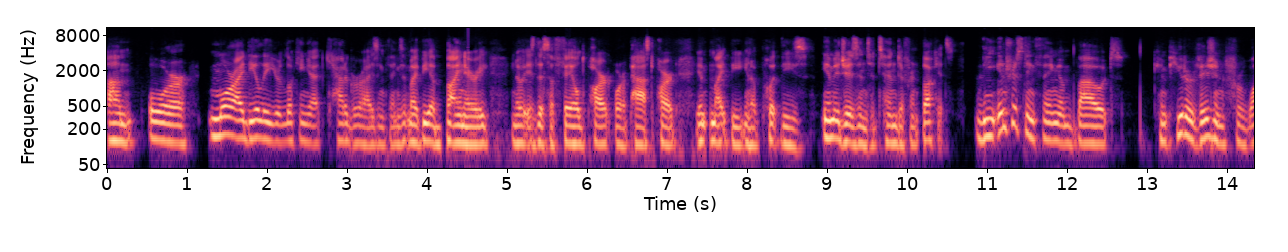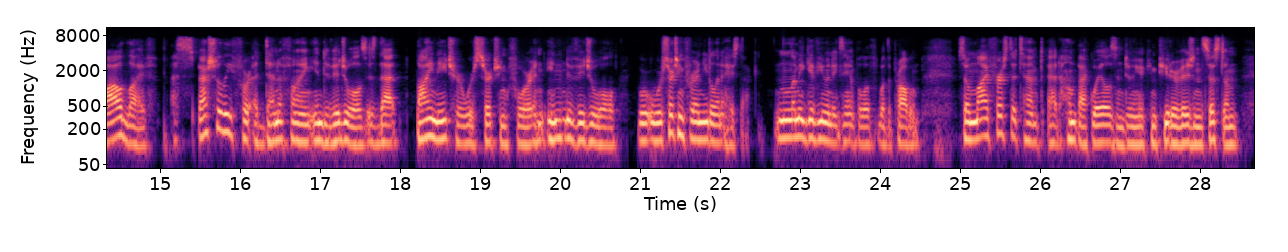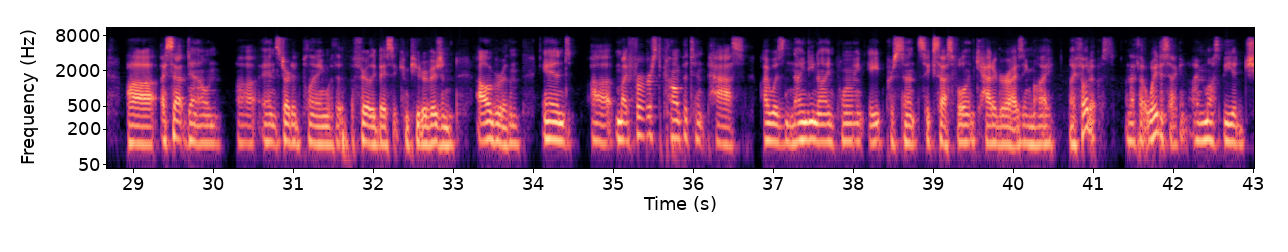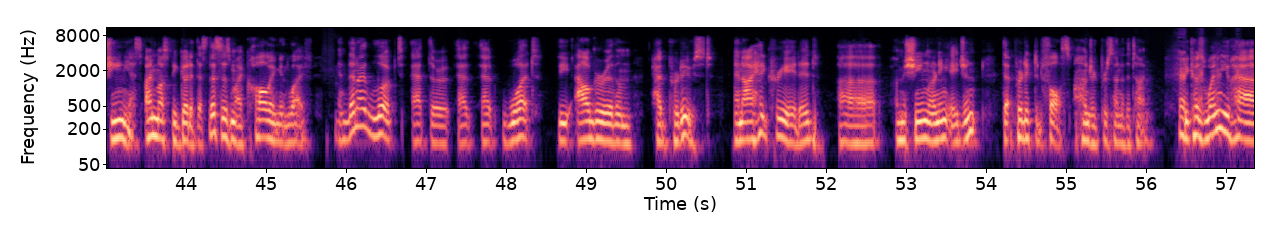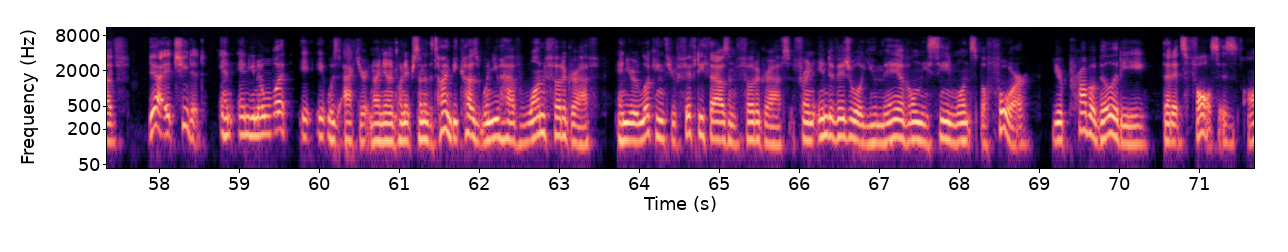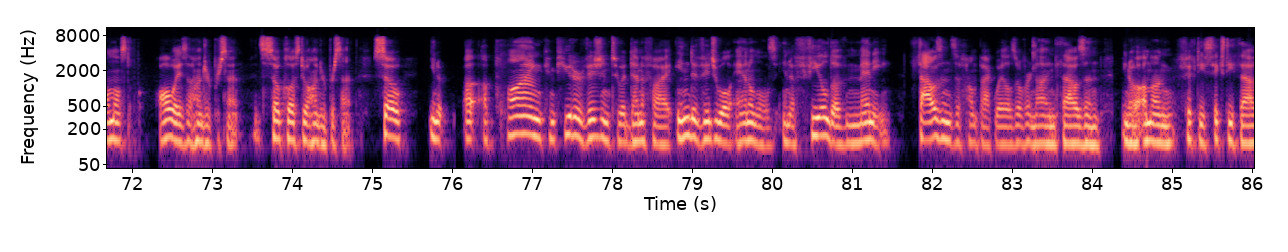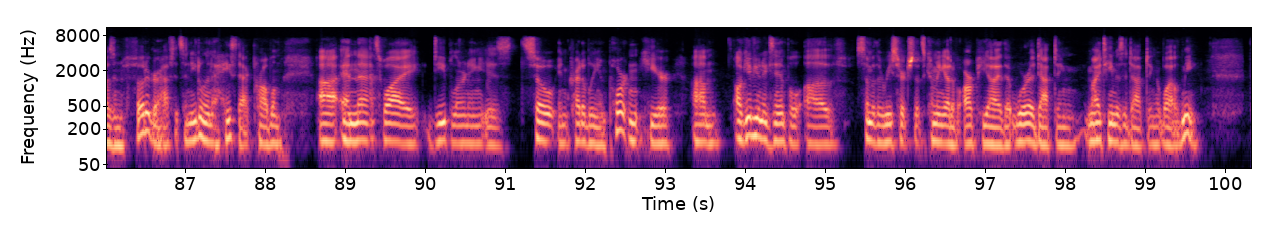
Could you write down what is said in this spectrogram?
um, or more ideally, you're looking at categorizing things. It might be a binary, you know, is this a failed part or a passed part? It might be, you know, put these images into 10 different buckets. The interesting thing about computer vision for wildlife, especially for identifying individuals, is that by nature we're searching for an individual. We're, we're searching for a needle in a haystack. let me give you an example of what the problem. So my first attempt at humpback whales and doing a computer vision system, uh, I sat down uh, and started playing with a, a, fairly basic computer vision algorithm. And uh, my first competent pass I was 99.8% successful in categorizing my my photos. And I thought, wait a second, I must be a genius. I must be good at this. This is my calling in life. And then I looked at the at, at what the algorithm had produced, and I had created uh, a machine learning agent that predicted false 100% of the time. Because when you have yeah, it cheated. And and you know what? It, it was accurate 99.8% of the time because when you have one photograph and you're looking through 50,000 photographs for an individual you may have only seen once before, your probability that it's false is almost always 100%. It's so close to 100%. So, you know, uh, applying computer vision to identify individual animals in a field of many thousands of humpback whales, over 9,000, you know, among 50, 60,000 photographs. It's a needle in a haystack problem. Uh, and that's why deep learning is so incredibly important here. Um, I'll give you an example of some of the research that's coming out of RPI that we're adapting, my team is adapting at WildMe.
